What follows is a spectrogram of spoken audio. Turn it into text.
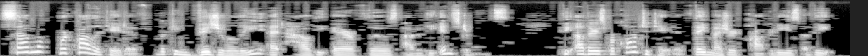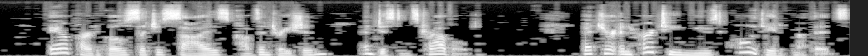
Some were qualitative, looking visually at how the air flows out of the instruments. The others were quantitative. They measured properties of the air particles such as size, concentration, and distance traveled. Becher and her team used qualitative methods.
